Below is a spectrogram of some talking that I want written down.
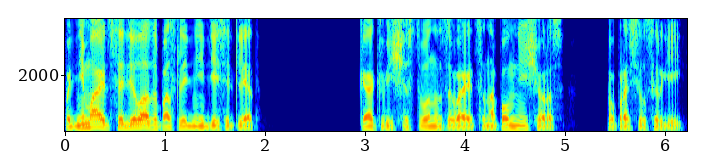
Поднимают все дела за последние 10 лет. Как вещество называется, напомни еще раз, попросил Сергей.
